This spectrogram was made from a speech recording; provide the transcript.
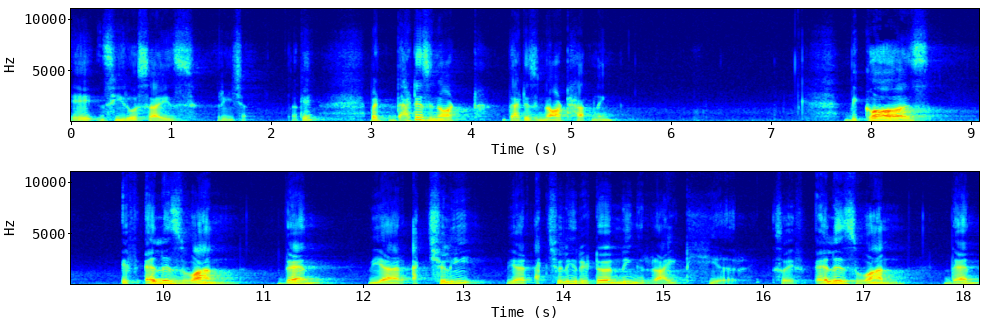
a 0 size region. Okay. But that is not that is not happening because if L is 1 then we are actually we are actually returning right here. So, if L is 1 then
